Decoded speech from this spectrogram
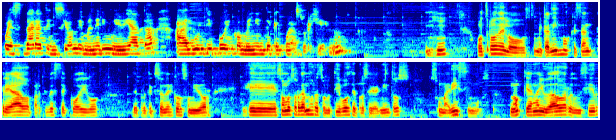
pues dar atención de manera inmediata a algún tipo de inconveniente que pueda surgir. ¿no? Otro de los mecanismos que se han creado a partir de este código de protección del consumidor eh, son los órganos resolutivos de procedimientos sumarísimos, ¿no? que han ayudado a reducir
